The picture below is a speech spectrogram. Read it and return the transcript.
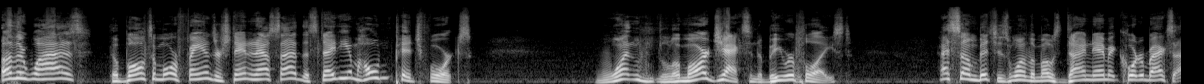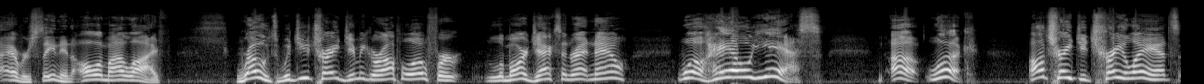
Otherwise, the Baltimore fans are standing outside the stadium holding pitchforks, wanting Lamar Jackson to be replaced. That some bitch is one of the most dynamic quarterbacks I ever seen in all of my life. Rhodes, would you trade Jimmy Garoppolo for Lamar Jackson right now? Well, hell yes. Uh, look, I'll trade you Trey Lance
